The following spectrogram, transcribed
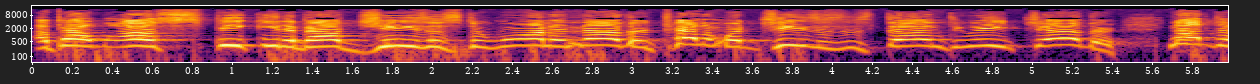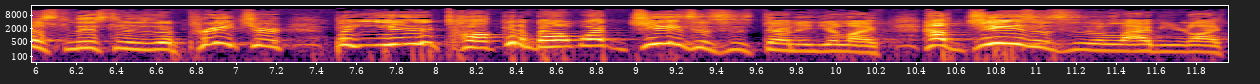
about us speaking about Jesus to one another, telling what Jesus has done to each other. Not just listening to the preacher, but you talking about what Jesus has done in your life, how Jesus is alive in your life,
